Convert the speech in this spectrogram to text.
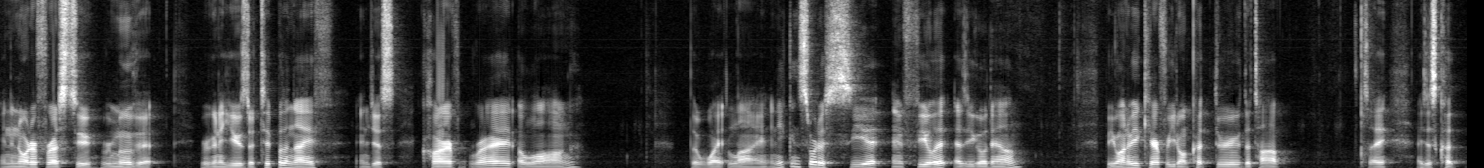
And in order for us to remove it, we're gonna use the tip of the knife and just carve right along the white line. And you can sort of see it and feel it as you go down. But you wanna be careful you don't cut through the top. So I, I just cut,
